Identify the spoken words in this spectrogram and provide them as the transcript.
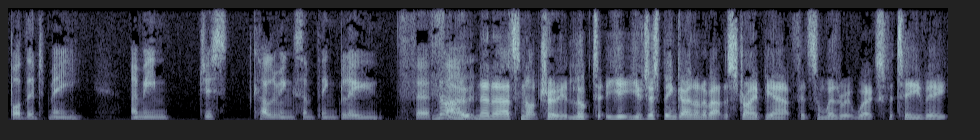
bothered me. I mean, just colouring something blue for No, fun. no, no, that's not true. It looked. You, you've just been going on about the stripy outfits and whether it works for TV.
